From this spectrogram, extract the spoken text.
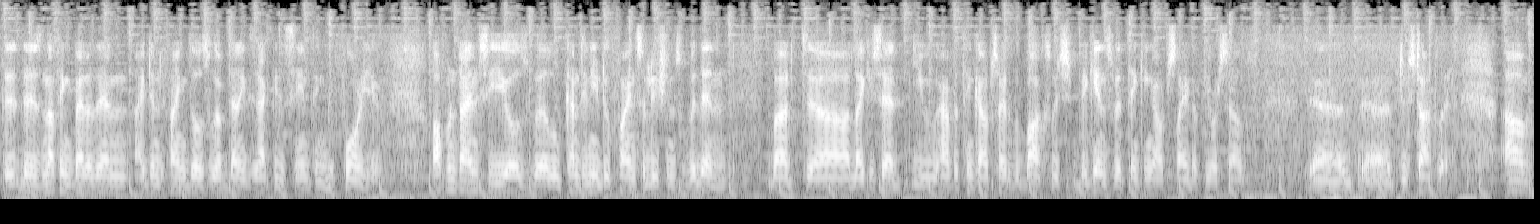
th- there's nothing better than identifying those who have done exactly the same thing before you. Oftentimes, CEOs will continue to find solutions within, but uh, like you said, you have to think outside of the box, which begins with thinking outside of yourself uh, uh to start with. Um,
